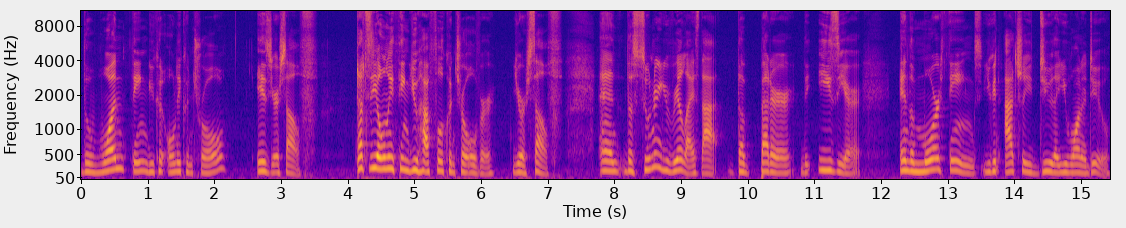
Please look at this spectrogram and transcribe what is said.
the one thing you can only control is yourself. That's the only thing you have full control over yourself. And the sooner you realize that, the better, the easier, and the more things you can actually do that you want to do.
